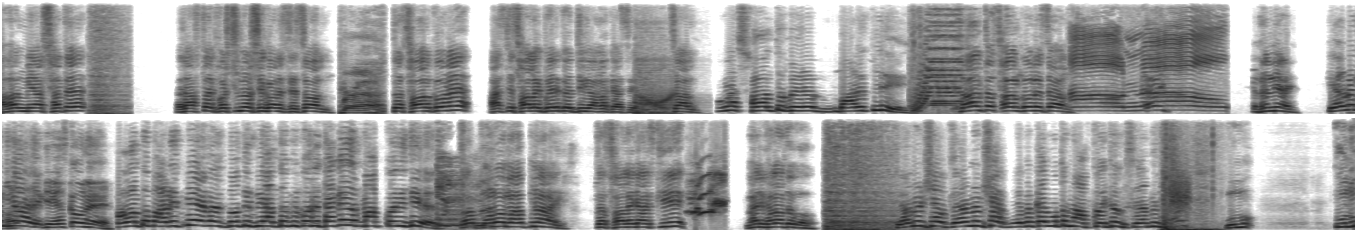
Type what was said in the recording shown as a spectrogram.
আমার মেয়ের সাথে রাস্তায় ফষ্টি নষ্টি করেছে চল। তো সওয়াল করে আজকে সওয়াল বের করে দিবি আমার কাছে। চল। আমার সওয়াল তো বাড়িতে চল তো সওয়াল করে চল। কেস কোনে আমার তো বাড়িতে যদি করে থাকে মাফ করে দিয়ে তোর কোনো মাপ নাই। তো সওয়ালে আজকে মারি ফেলা দেবো। চেয়ারম্যান সাহেব চেয়ারম্যান সাহেব এবারকার মতো মাফ করে দেন চেয়ারম্যান সাহেব। কোনো কোনো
